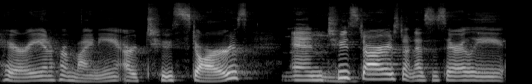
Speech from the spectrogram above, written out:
Harry and Hermione are two stars. Mm-hmm. And two stars don't necessarily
